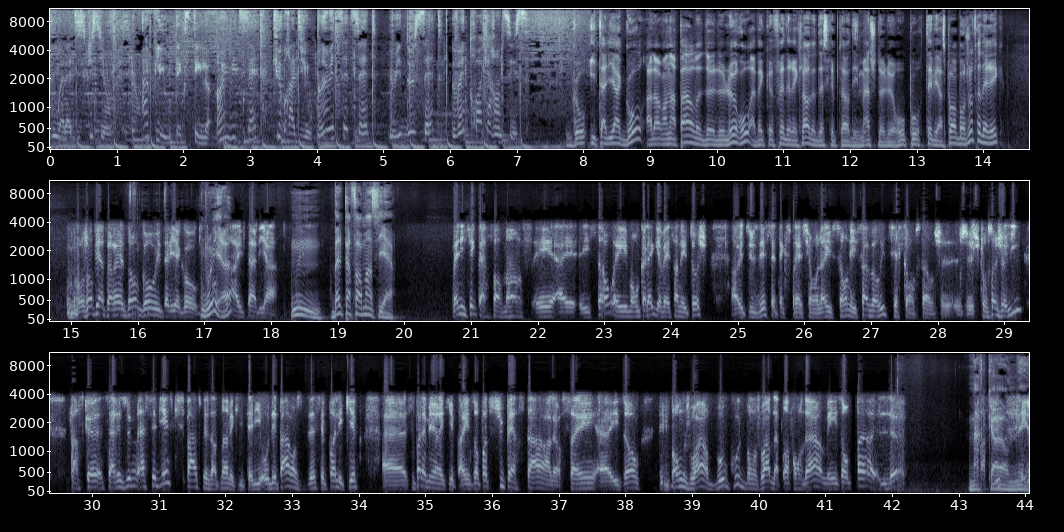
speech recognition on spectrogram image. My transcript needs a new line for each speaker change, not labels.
Joignez-vous à la discussion. Appelez ou textez le 187 Cube Radio 1877 827 2346.
Go Italia Go. Alors, on en parle de, l'euro avec Frédéric Laure, le descripteur des matchs de l'euro pour TVA Sport. Bonjour Frédéric.
Bonjour Pierre, t'as raison. Go Italia Go.
Oui, hein?
Italia.
Hmm, belle performance hier
magnifique performance. Et euh, ils sont, et mon collègue Vincent Détouche a utilisé cette expression-là, ils sont les favoris de circonstance. Je, trouve ça joli parce que ça résume assez bien ce qui se passe présentement avec l'Italie. Au départ, on se disait c'est pas l'équipe, euh, c'est pas la meilleure équipe. Hein. Ils n'ont pas de superstars à leur sein. Euh, ils ont des bons joueurs, beaucoup de bons joueurs de la profondeur, mais ils n'ont pas le
Marqueur né.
